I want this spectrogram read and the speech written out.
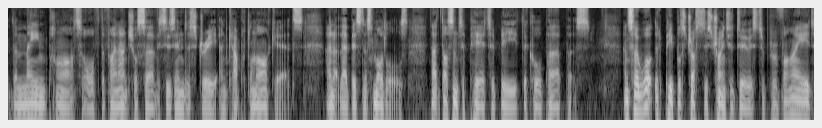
the main part of the financial services industry and capital markets and at their business models, that doesn't appear to be the core purpose. And so, what the People's Trust is trying to do is to provide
